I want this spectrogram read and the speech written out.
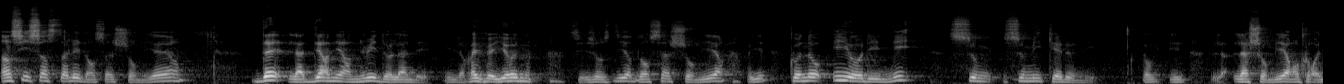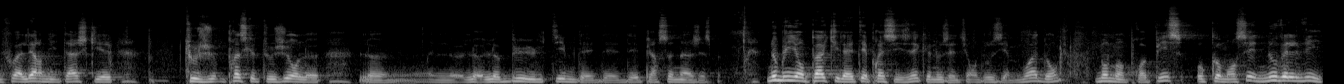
ainsi s'installer dans sa chaumière dès la dernière nuit de l'année. Il réveillonne, si j'ose dire, dans sa chaumière, voyez, Kono Iori ni Sumikeru ni. Donc la chaumière, encore une fois, l'ermitage qui est presque toujours le, but ultime des, personnages. N'oublions pas qu'il a été précisé que nous étions au douzième mois, donc moment propice au commencer une nouvelle vie.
